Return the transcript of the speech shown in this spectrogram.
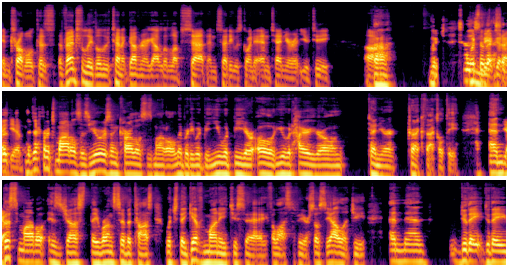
in trouble. Because eventually, the lieutenant governor got a little upset and said he was going to end tenure at UT, um, uh-huh. Which so, wouldn't so be a good so idea. The, the different models is yours and Carlos's model. Liberty would be you would be your own. You would hire your own tenure track faculty. And yeah. this model is just they run Civitas, which they give money to say philosophy or sociology, and then do they do they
